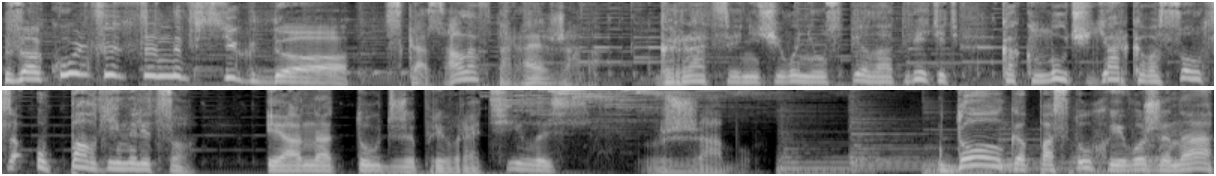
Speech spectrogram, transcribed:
закончится навсегда Сказала вторая жаба. Грация ничего не успела ответить, как луч яркого солнца упал ей на лицо И она тут же превратилась в жабу. Долго пастух и его жена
